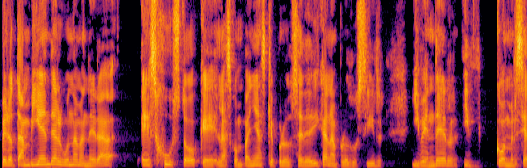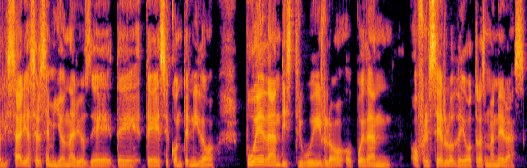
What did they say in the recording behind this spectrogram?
pero también de alguna manera es justo que las compañías que se dedican a producir y vender y comercializar y hacerse millonarios de, de, de ese contenido puedan distribuirlo o puedan ofrecerlo de otras maneras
